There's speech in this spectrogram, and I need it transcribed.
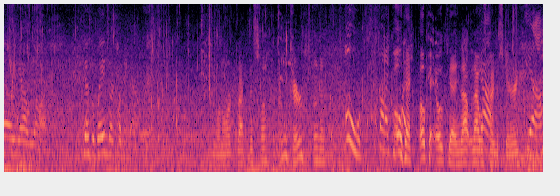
Oh, yeah, we are. Because the waves are coming that way. You want to work back this way? I don't care. Okay. Oh, thought I could Okay, touch. okay, okay. That that was kind of scary. Yeah.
